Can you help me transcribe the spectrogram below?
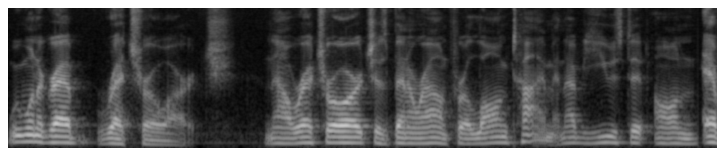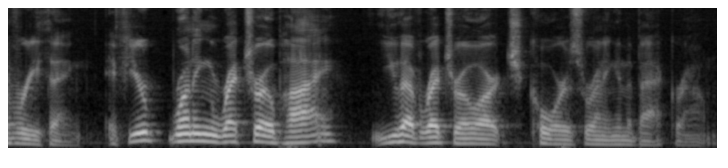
we want to grab RetroArch. Now, RetroArch has been around for a long time and I've used it on everything. If you're running RetroPie, you have RetroArch cores running in the background.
